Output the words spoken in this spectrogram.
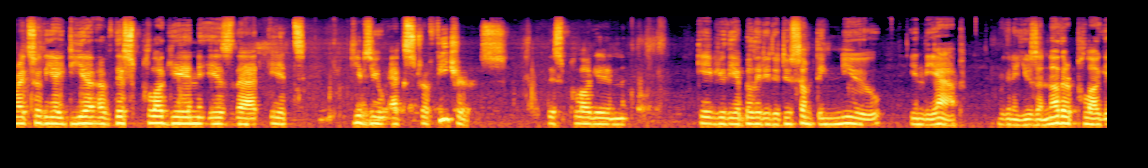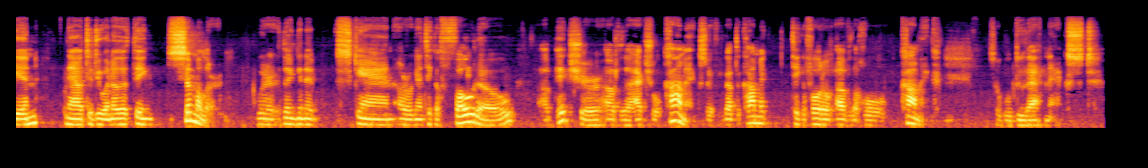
Alright, so the idea of this plugin is that it gives you extra features. This plugin gave you the ability to do something new in the app. We're going to use another plugin now to do another thing similar. We're then going to scan, or we're going to take a photo, a picture of the actual comic. So if you've got the comic, take a photo of the whole comic. So we'll do that next.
